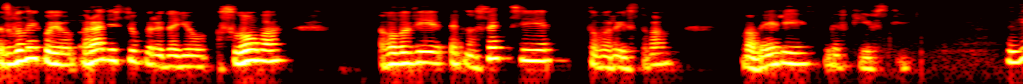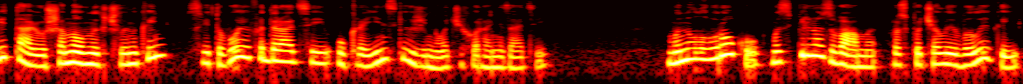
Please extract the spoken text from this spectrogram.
з великою радістю передаю слово голові етносекції товариства Валерії Левківській. Вітаю шановних членкинь Світової Федерації українських жіночих організацій. Минулого року ми спільно з вами розпочали великий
